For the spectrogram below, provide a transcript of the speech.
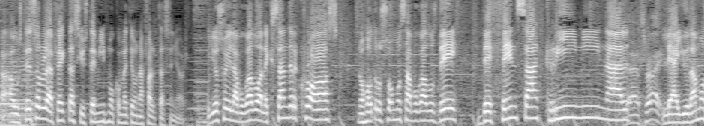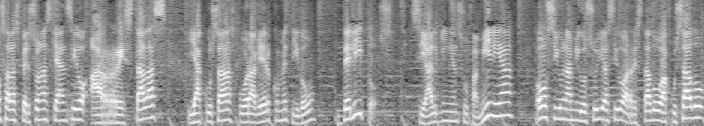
A, a usted solo le afecta si usted mismo comete una falta, señor. Yo soy el abogado Alexander Cross. Nosotros somos abogados de defensa criminal. That's right. Le ayudamos a las personas que han sido arrestadas y acusadas por haber cometido delitos. Si alguien en su familia o si un amigo suyo ha sido arrestado o acusado,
